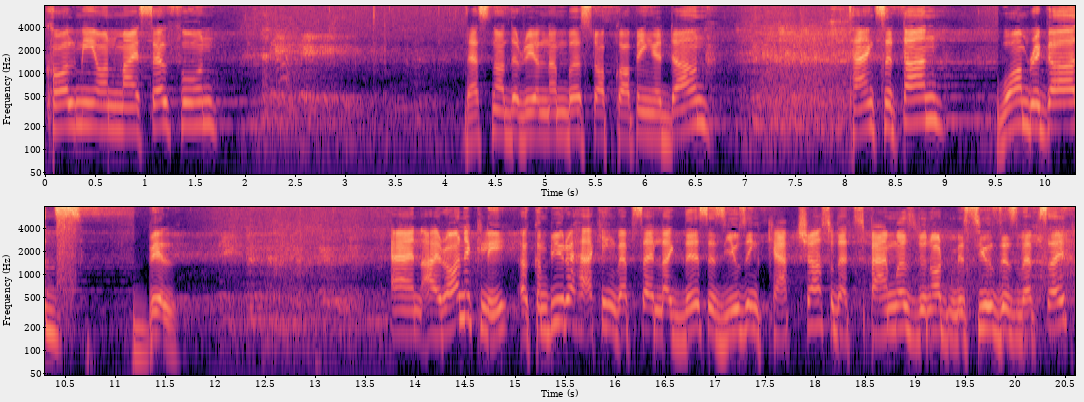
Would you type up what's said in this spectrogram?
Call me on my cell phone. That's not the real number, stop copying it down. Thanks a ton. Warm regards, Bill. And ironically, a computer hacking website like this is using CAPTCHA so that spammers do not misuse this website.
